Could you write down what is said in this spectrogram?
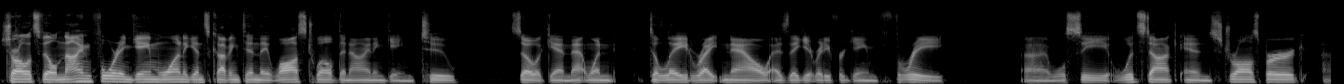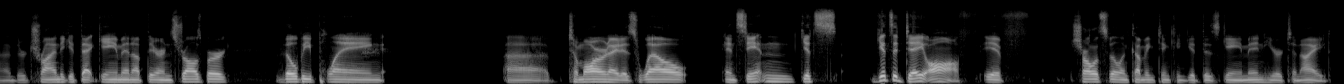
Charlottesville 9-4 in game one against Covington. They lost 12 to 9 in game two. So again, that one delayed right now as they get ready for game three. Uh, we'll see Woodstock and Strasburg. Uh, they're trying to get that game in up there in Strasburg. They'll be playing uh, tomorrow night as well. And Staunton gets gets a day off if Charlottesville and Covington can get this game in here tonight.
